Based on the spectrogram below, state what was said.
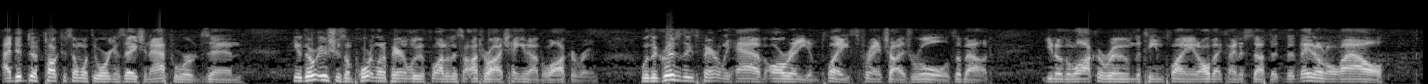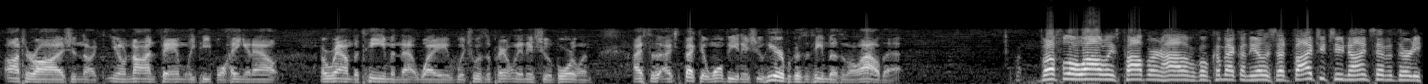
I did talk to someone with the organization afterwards, and you know, there were issues in Portland apparently with a lot of this entourage hanging out in the locker room. Well, the Grizzlies apparently have already in place franchise rules about you know the locker room, the team playing, all that kind of stuff that, that they don't allow entourage and like you know non-family people hanging out around the team in that way, which was apparently an issue in Portland. I, I expect it won't be an issue here because the team doesn't allow that. Buffalo Wild Wings, Poplar, and Highland. We're going to come back on the other side. 522-9730.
